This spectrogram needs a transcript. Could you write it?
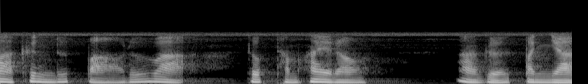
มากขึ้นหรือเปล่าหรือว่าทุกทำให้เรา เกิดปัญญา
